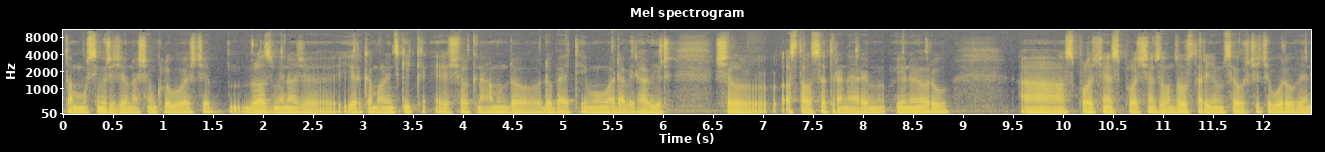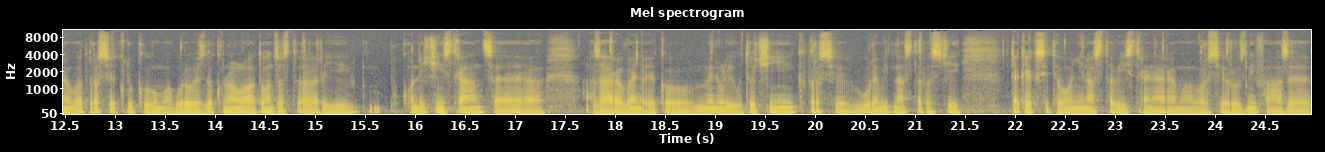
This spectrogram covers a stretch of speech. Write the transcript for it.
tam musím říct, že v našem klubu ještě byla změna, že Jirka Malinský šel k nám do, do B týmu a David Havíř šel a stal se trenérem juniorů. A společně, společně s Honzou Starým se určitě budou věnovat prostě klukům a budou je zdokonalovat Honza Starý po kondiční stránce a, a zároveň jako minulý útočník prostě bude mít na starosti, tak jak si to oni nastaví s trenérem a prostě různé fáze,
